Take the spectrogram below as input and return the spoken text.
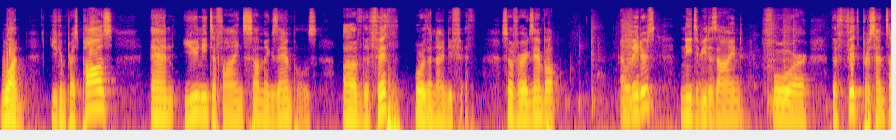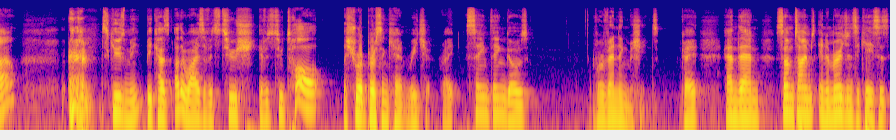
one, you can press pause and you need to find some examples of the fifth or the 95th. So for example, elevators need to be designed for the fifth percentile, excuse me, because otherwise if it's too if it's too tall, a short person can't reach it, right? Same thing goes for vending machines, okay? And then sometimes in emergency cases,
